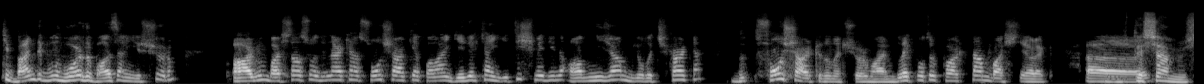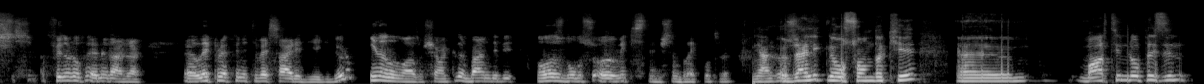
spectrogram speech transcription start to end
Ki ben de bunu bu arada bazen yaşıyorum. Albüm baştan sona dinlerken son şarkıya falan gelirken yetişmediğini anlayacağım bir yola çıkarken son şarkıdan açıyorum albüm. Blackwater Park'tan başlayarak e, Muhteşemmiş. Funeral ne derler? E, Leper Affinity vesaire diye gidiyorum. İnanılmaz bir şarkıdır. Ben de bir ağız dolusu övmek istemiştim Blackwater'ı. Yani özellikle o sondaki e, Martin Lopez'in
